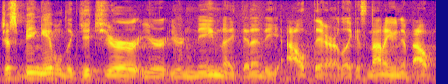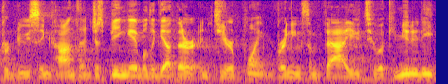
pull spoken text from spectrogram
Just being able to get your, your, your name and identity out there. Like it's not even about producing content, just being able to get there and to your point, bringing some value to a community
